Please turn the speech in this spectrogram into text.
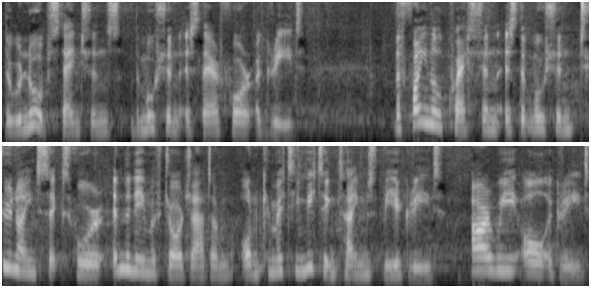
There were no abstentions. The motion is therefore agreed. The final question is that motion 2964 in the name of George Adam on committee meeting times be agreed. Are we all agreed?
